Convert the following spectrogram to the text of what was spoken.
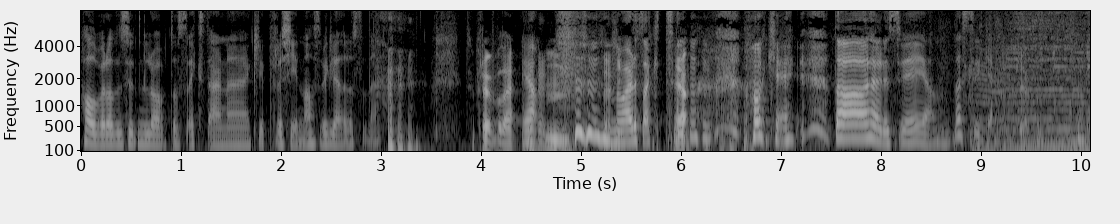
Halvor har dessuten lovet oss eksterne klipp fra Kina, så vi gleder oss til det. Skal prøve på det. Ja. Nå er det sagt. Ja. OK. Da høres vi igjen neste uke.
